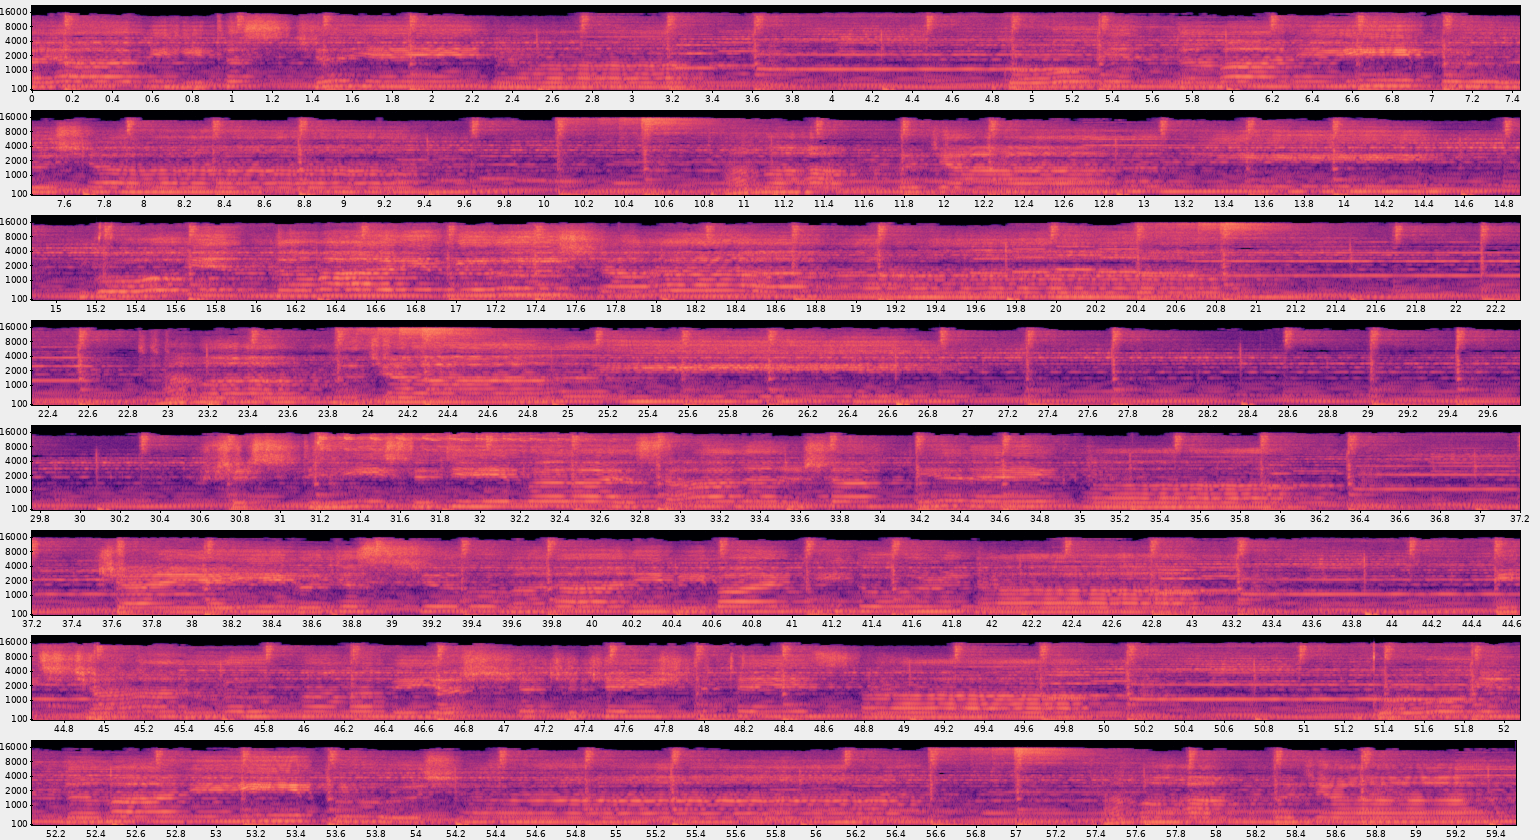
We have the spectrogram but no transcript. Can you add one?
प्रभावनिचया विहितश्च येन गोविन्दवाणी पुरुषा अमहं भजामि। गोविन्दवारि Christi is the Himalaya Sadhana Shaktirekha Chayeva Jasya Bhuvanani Vivaki Durga Ichchana Rupama Vyasya Chacheshta Tesa Govindavani Pusha Tamaham Vajana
